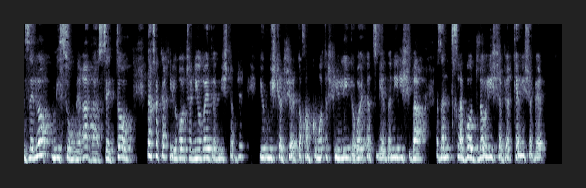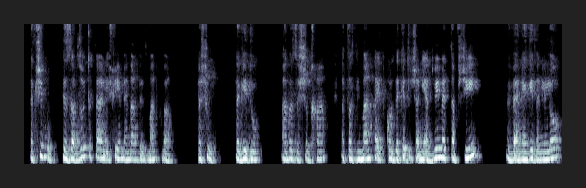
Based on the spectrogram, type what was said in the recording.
זה לא מיסור מרע ועשה טוב, ואחר כך לראות שאני יורד ומשתלשל לתוך המקומות השליליים ורואה את עצמי, אז אני נשבר, אז אני צריך לעבוד, לא להישבר, כן להישבר. תקשיבו, תזרזו את התהליכים, אין הרבה זמן כבר. פשוט תגידו, אבא זה שלך, אתה זימנת את כל זה כדי שאני אדמים את נפשי, ואני אגיד, אני לא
